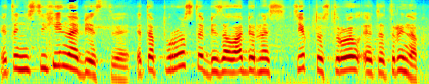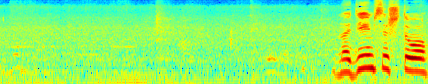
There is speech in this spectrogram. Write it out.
Это не стихийное бедствие, это просто безалаберность тех, кто строил этот рынок. Надеемся, что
